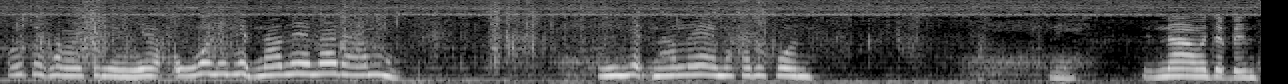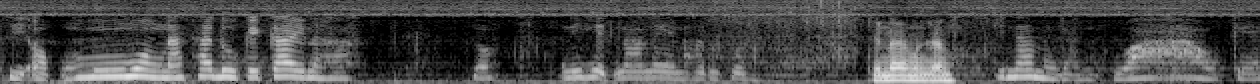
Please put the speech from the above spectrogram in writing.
เฮ้ยแต่ทำไมเป็นอย่างเงี้ยโอ้อันนี้เห็ดหน้าแร่หน้าดำอันนี้เห็ดหน้าแร่นะคะ ทุกคน นี่หน้ามันจะเป็นสีออกม่วงๆนะ ถ้าดูใกล้ๆนะคะเนาะอันนี้เห็ดหน้าแร่นะคะทุกคน กินได้เหมือนกัน กินได้เหมือนกัน ว้าว แกง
